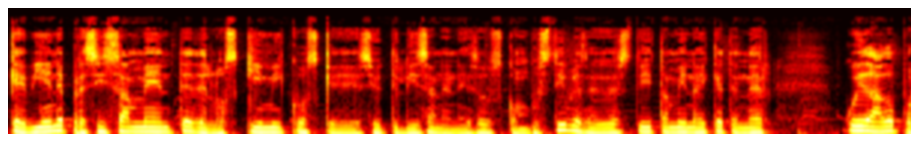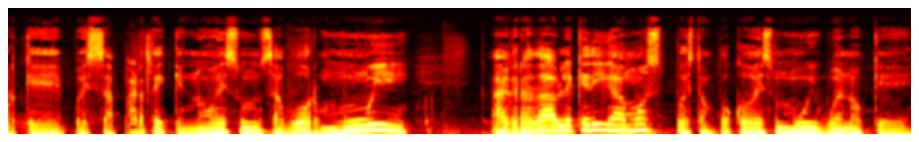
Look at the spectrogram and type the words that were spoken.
que viene precisamente de los químicos que se utilizan en esos combustibles. Entonces sí también hay que tener cuidado porque pues aparte que no es un sabor muy agradable que digamos, pues tampoco es muy bueno que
